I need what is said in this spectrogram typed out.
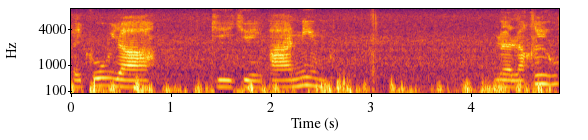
Kay kuya, magiging anim. Lalaki oh.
